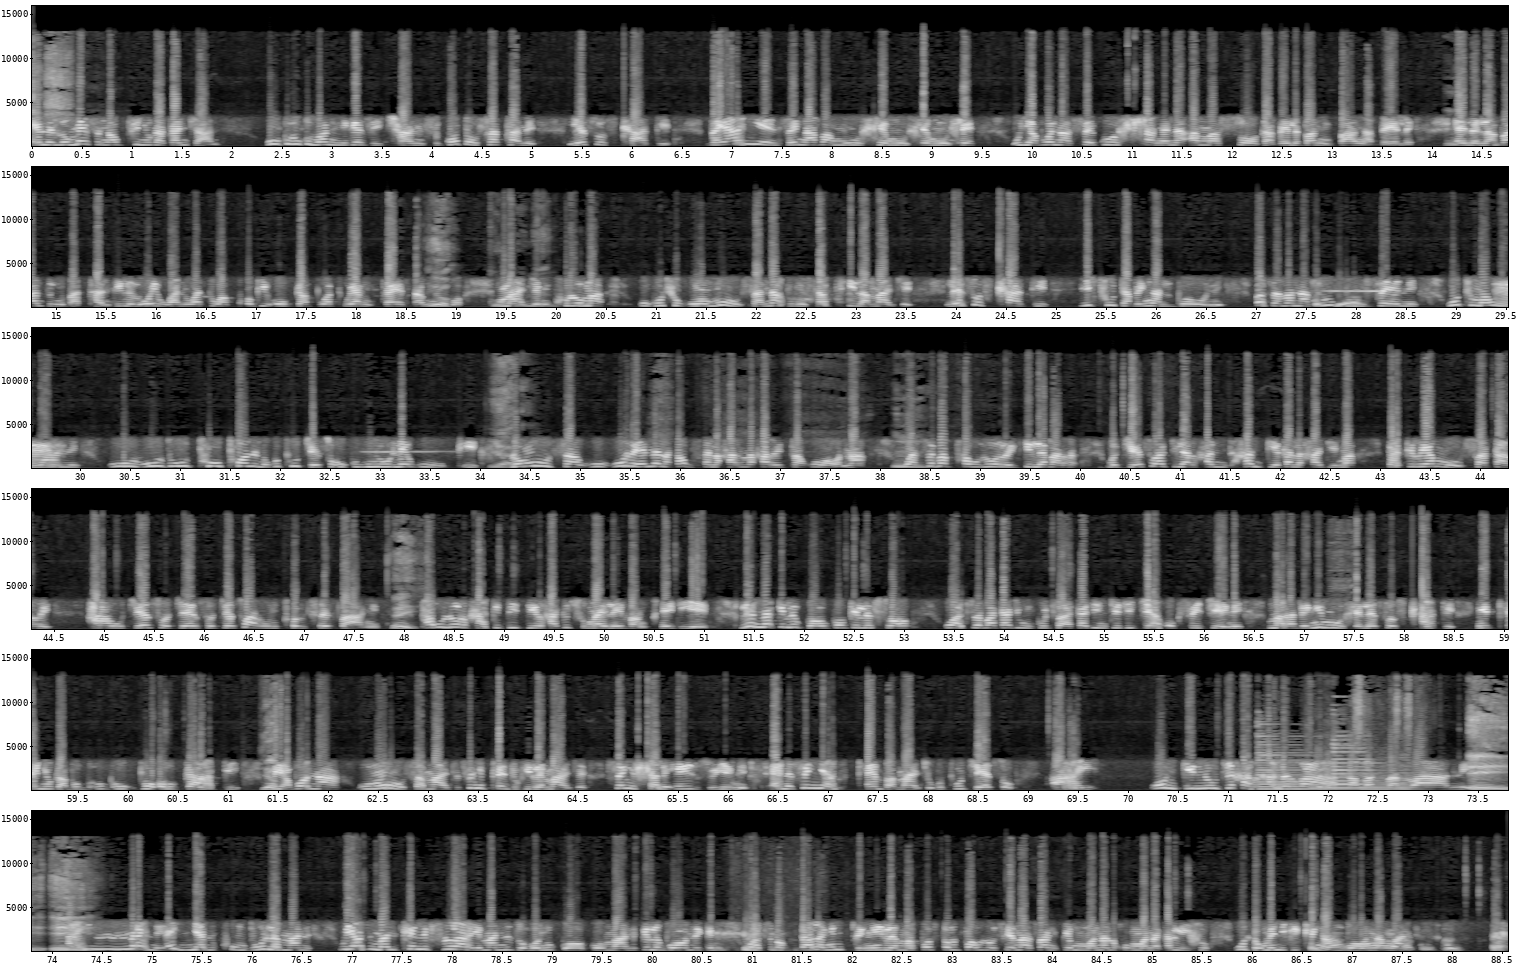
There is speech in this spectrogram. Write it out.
And lo mese ngawuphinyuka kanjani? Unkulunkulu wanginikeza i-chance kodwa usathane leso sikhathi beyanyenze ngaba muhle muhle muhle. Uyabona sekuhlangana amasoka vele bangibanga vele. And labantu ngibathandile oyi-one wathi wakhokha i-okap wathi kuko Gugu, manje man. ngikhuluma ukuthi ngomusa naku ngisaphila manje. Leso sikhathi iphutha bengingaliboni bazalwana simdumiseni uthi uma uyi-one u- u- utho- uthole nokuthi ujesu ukunyule kuphi. Yeah. lo musa u- o re emela ka go fela ga rena ga re tla go ona wa tseba phaulo o re kile ba re- mojesu a kile a re "Gan- gantie ka legadima ka kry-a mosa ka re hao jesu jesu jesu a re o ntlhorisetsang. Hey. phaulo o re ga ke titire ga ke tšhumaele evankgedi e le nna ke le koko ke le so wa tseba ka dinku tsaka di ntse di tšea oxygen mara beng e muhle leso sikhathi ngiphenyuka bu-okapi uyabona umusa manje sengiphendukile manje sengihlale ezwini and sengiyazithemba manje ukuthi ujesu hayi unkinutse gare ga leraga bazalwane. Eh, eh. amen eyi ngiyanikhumbula mani uyazi mani khe nifly mani nizobona ugogo mani ke le bone ke wa tseba kudala ngimgcinile mapostoli paulos yena azange ke mmona le go mmona ka leihlo udominic khe ngambona mani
